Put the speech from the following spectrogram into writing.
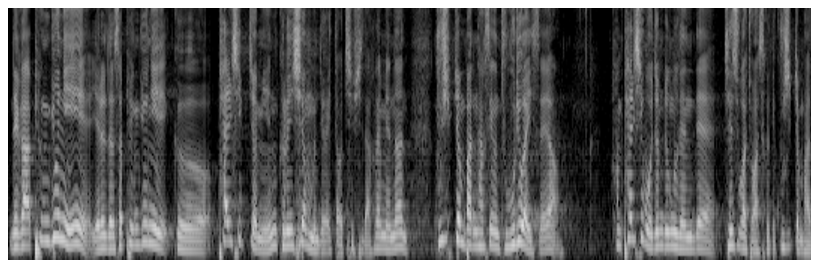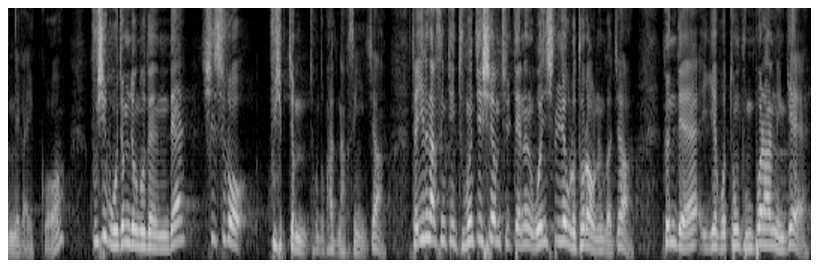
내가 평균이 예를 들어서 평균이 그 80점인 그런 시험 문제가 있다고 칩시다. 그러면은 90점 받은 학생은 두 부류가 있어요. 한 85점 정도 되는데 재수가 좋아서 그때 90점 받은 애가 있고 95점 정도 되는데 실수로 90점 정도 받은 학생이죠. 자, 이런 학생들이 두 번째 시험 칠 때는 원 실력으로 돌아오는 거죠. 근데 이게 보통 분포라는 게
